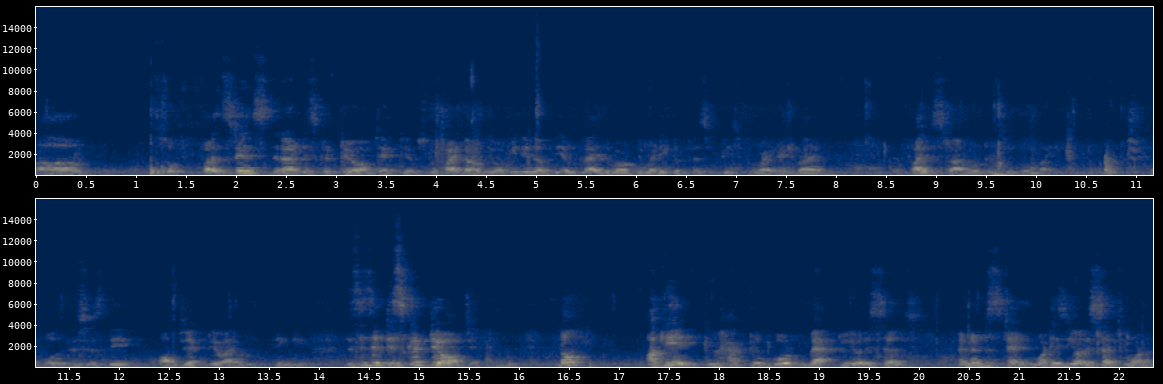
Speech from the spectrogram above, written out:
uh, so for instance, there are descriptive objectives to find out the opinion of the employees about the medical facilities provided by five-star hotels in Mumbai. Suppose this is the objective I'm thinking. This is a descriptive object. Now, again, you have to go back to your research and understand what is your research model.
